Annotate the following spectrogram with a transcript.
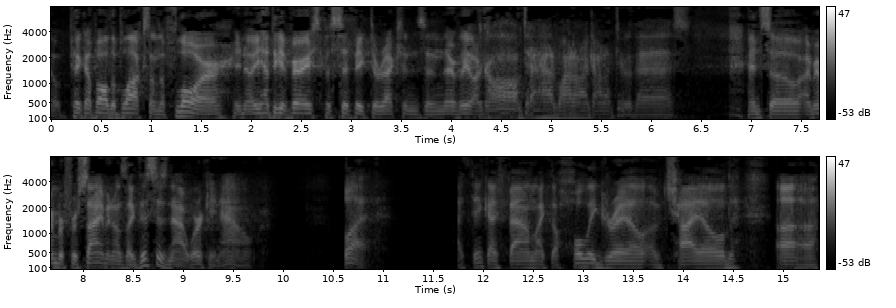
No, pick up all the blocks on the floor. You know, you have to give very specific directions, and they're like, "Oh, Dad, why do I gotta do this?" And so I remember for Simon, I was like, "This is not working out," but I think I found like the holy grail of child uh,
